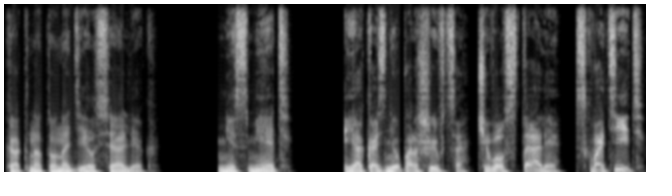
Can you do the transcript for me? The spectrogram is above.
как на то надеялся Олег. «Не сметь? Я казню паршивца! Чего встали? Схватить!»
